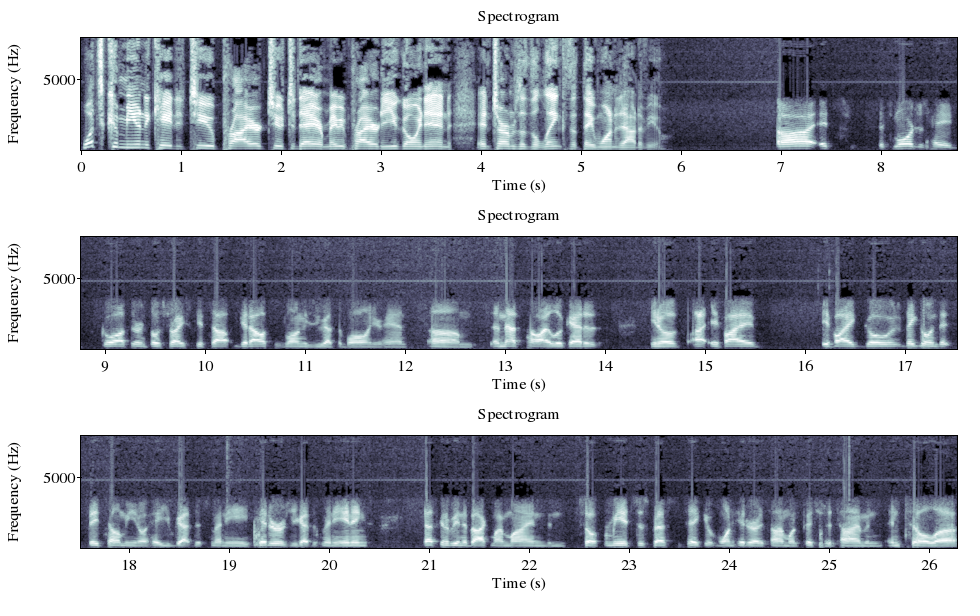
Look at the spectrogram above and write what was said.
what's communicated to you prior to today, or maybe prior to you going in, in terms of the length that they wanted out of you? Uh, it's it's more just hey, go out there and throw strikes, get out, get outs as long as you got the ball in your hand. Um, and that's how I look at it. You know, if I if I, go, they go and they tell me, you know, hey, you've got this many hitters, you got this many innings. That's going to be in the back of my mind, and so for me, it's just best to take it one hitter at a time, one pitch at a time, and until uh,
